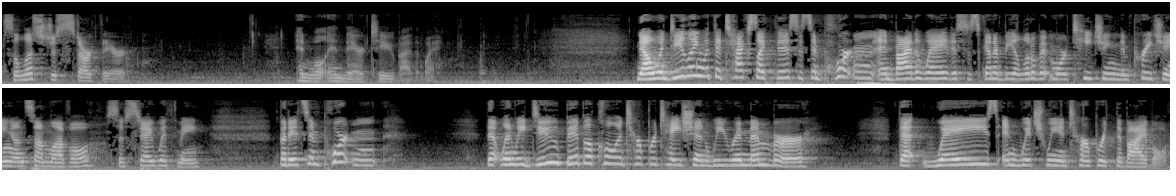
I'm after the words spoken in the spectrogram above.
So let's just start there. And we'll end there too, by the way. Now, when dealing with a text like this, it's important, and by the way, this is going to be a little bit more teaching than preaching on some level, so stay with me. But it's important that when we do biblical interpretation, we remember that ways in which we interpret the Bible.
